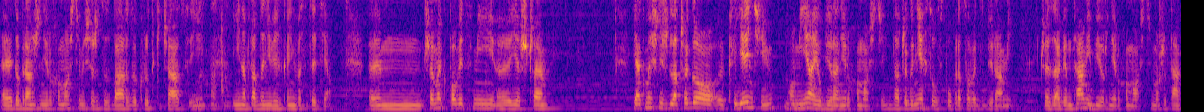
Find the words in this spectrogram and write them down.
e, do branży nieruchomości. Myślę, że to jest bardzo krótki czas i, i naprawdę niewielka inwestycja. Przemek, powiedz mi e, jeszcze, jak myślisz, dlaczego klienci omijają biura nieruchomości? Dlaczego nie chcą współpracować z biurami? Czy z agentami biur nieruchomości? Może tak?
